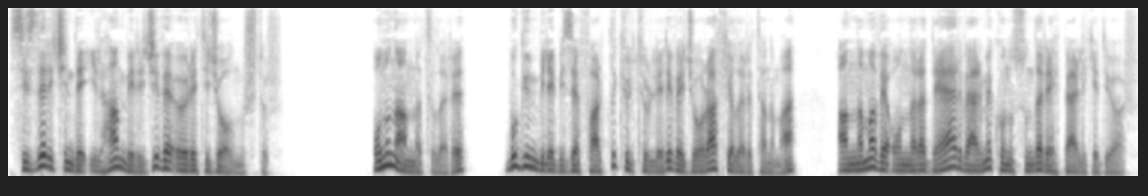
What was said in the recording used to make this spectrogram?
sizler için de ilham verici ve öğretici olmuştur. Onun anlatıları, bugün bile bize farklı kültürleri ve coğrafyaları tanıma, anlama ve onlara değer verme konusunda rehberlik ediyor.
